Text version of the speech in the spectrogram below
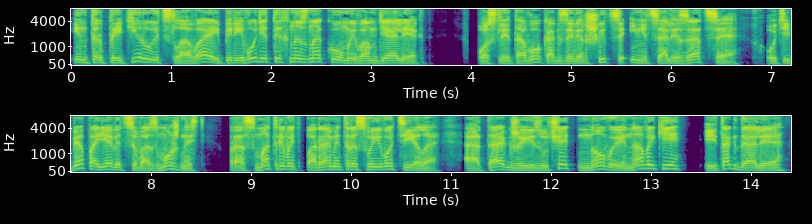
интерпретирует слова и переводит их на знакомый вам диалект. После того, как завершится инициализация, у тебя появится возможность просматривать параметры своего тела, а также изучать новые навыки и так далее.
